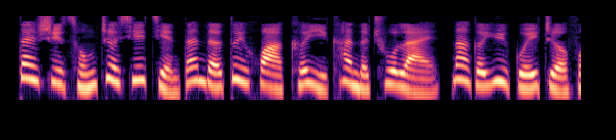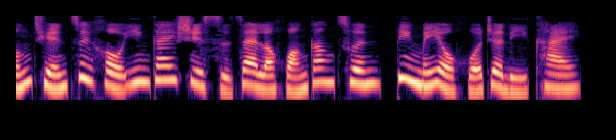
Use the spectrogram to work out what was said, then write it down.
但是从这些简单的对话可以看得出来，那个遇鬼者冯全最后应该是死在了黄冈村，并没有活着离开。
